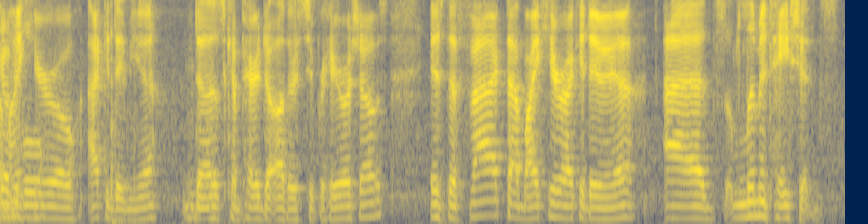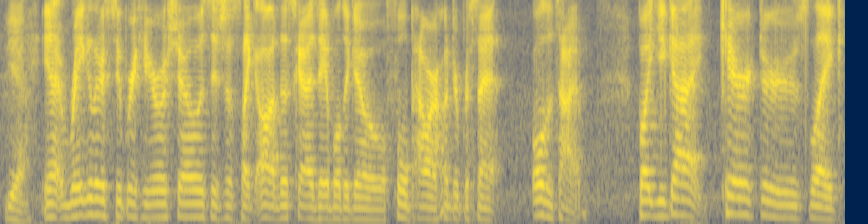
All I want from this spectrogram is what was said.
that my people- hero academia Does compared to other superhero shows is the fact that my hero academia adds limitations yeah, Yeah, regular superhero shows, it's just like, oh, this guy's able to go full power 100% all the time. But you got characters like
